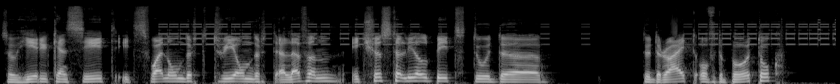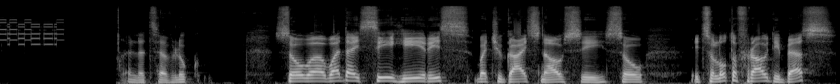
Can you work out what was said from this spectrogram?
So here you can see it, it's 100, 311. It's just a little bit to the to the right of the Botok. And let's have a look so uh, what I see here is what you guys now see. So it's a lot of rowdy bass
